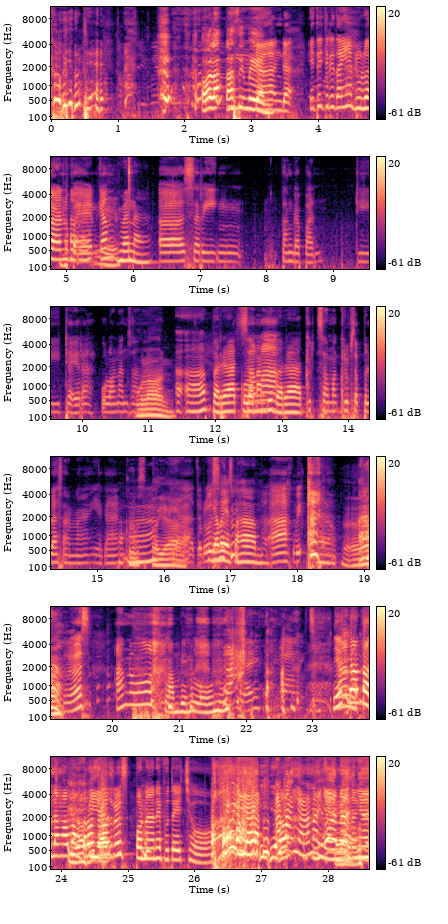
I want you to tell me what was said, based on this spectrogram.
Oh, lah, Min. Enggak, enggak. Itu ceritanya dulu anu Mbak En kan Gimana? eh, sering tanggapan di daerah Kulonan sana. Kulon. Heeh, barat, kulonanku sama barat. gr- sama grup sebelah sana ya kan. Terus, oh ya. Ya, terus Ya wes paham. ah Heeh. terus anu Lambene lonyu. Ya udah tanda ngomong Iya. terus iya terus. Ponane Butejo. oh iya Iya. anaknya anaknya anaknya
